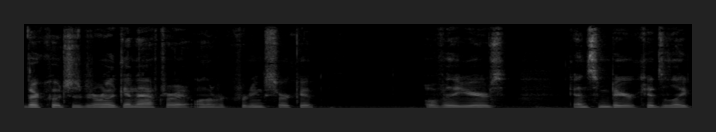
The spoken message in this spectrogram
their coach has been really getting after it on the recruiting circuit over the years, getting some bigger kids like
